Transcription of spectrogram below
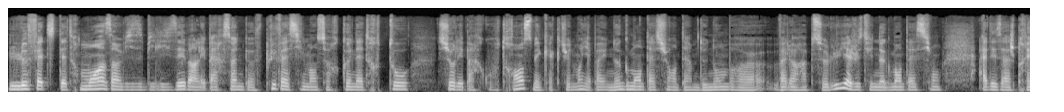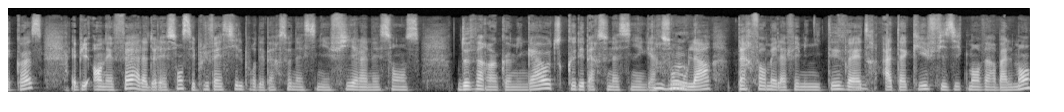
le fait d'être moins invisibilisé, ben, les personnes peuvent plus facilement se reconnaître tôt sur les parcours trans, mais qu'actuellement, il n'y a pas une augmentation en termes de nombre, euh, valeur absolue, il y a juste une augmentation à des âges précoces. Et puis, en effet, à l'adolescence, c'est plus facile pour des personnes assignées filles à la naissance de faire un coming out que des personnes assignées garçons, mhm. où là, performer la féminité va être attaqué physiquement, verbalement.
